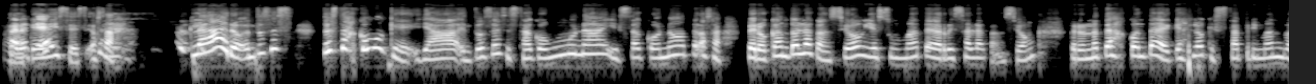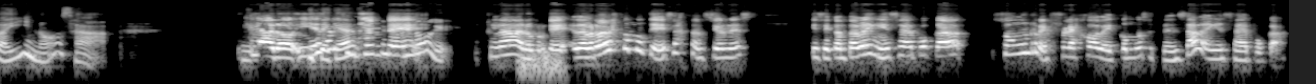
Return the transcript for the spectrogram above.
¿para ¿Para qué qué? dices? O sea, Claro, entonces tú estás como que ya, entonces está con una y está con otra, o sea, pero canto la canción y es un mate de risa la canción, pero no te das cuenta de qué es lo que está primando ahí, ¿no? O sea, Claro, y, y es te quedas pensando claro, porque de verdad es como que esas canciones que se cantaban en esa época son un reflejo de cómo se pensaba en esa época.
